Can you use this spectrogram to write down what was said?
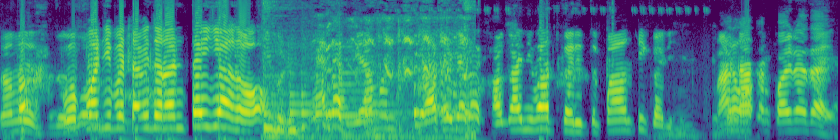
તમે તમે તો રંટાઈ ગયા છો. મહેમાન ભેગા થઈ ગયા તો ખગાઈની વાત કરી તો પાર્ટી કરી. મારા કાકાને કોઈ ના થાય.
